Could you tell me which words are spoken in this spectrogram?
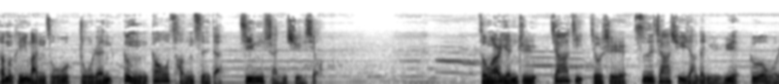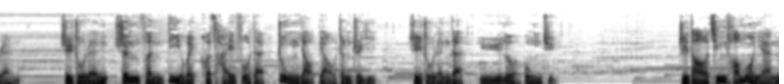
他们可以满足主人更高层次的精神需求。总而言之，家妓就是私家蓄养的女乐歌舞人，是主人身份地位和财富的重要表征之一，是主人的娱乐工具。直到清朝末年，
